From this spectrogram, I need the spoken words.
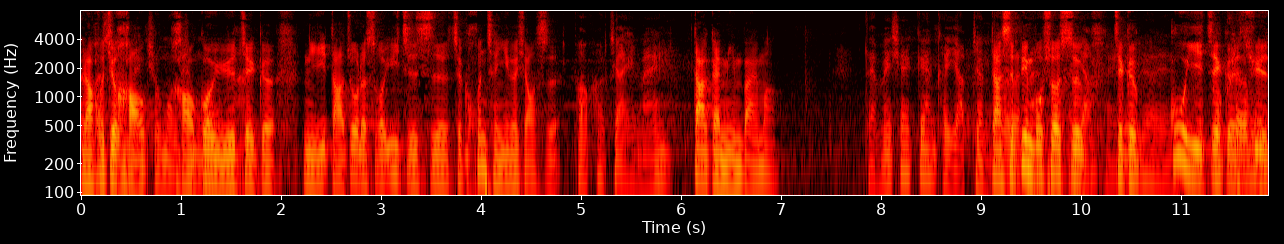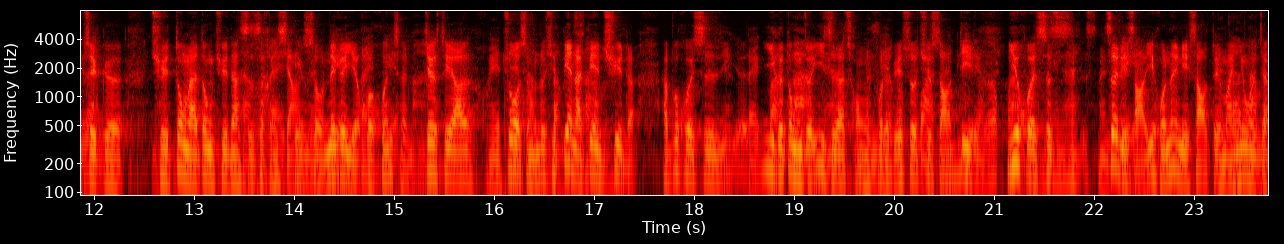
然后就好好过于这个你打坐的时候一直是这个昏沉一个小时。大概明白吗？但是并不说是这个故意这个去这个去动来动去，但是是很享受，那个也会昏沉。就是要做什么东西变来变去的，而不会是一个动作一直在重复的。比如说去扫地，一会儿是这里扫，一会儿那里扫，对吗？因为在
